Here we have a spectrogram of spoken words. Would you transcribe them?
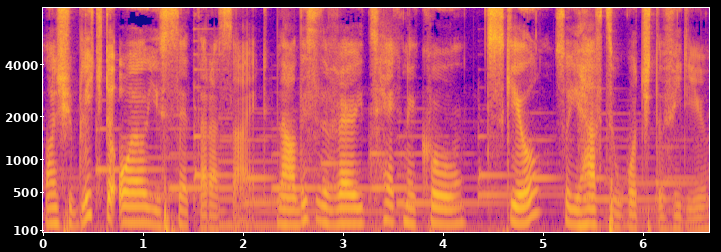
Once you bleach the oil, you set that aside. Now, this is a very technical skill, so you have to watch the video.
